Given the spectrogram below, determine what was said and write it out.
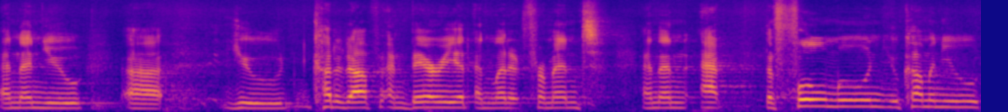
and then you, uh, you cut it up and bury it and let it ferment. And then at the full moon, you come and you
